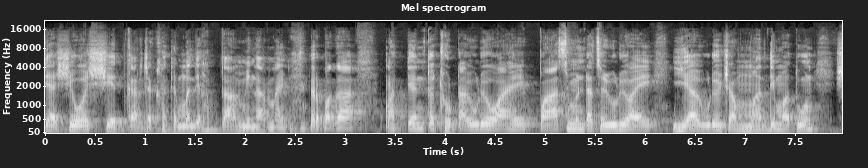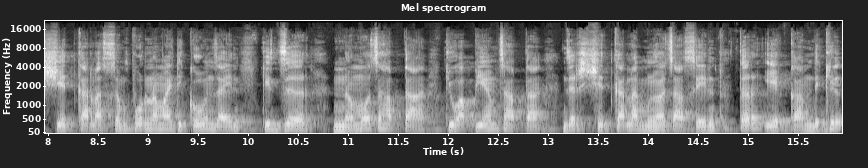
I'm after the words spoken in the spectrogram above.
त्याशिवाय शेतकऱ्याच्या खात्यामध्ये हप्ता मिळणार नाही. तर बघा अत्यंत छोटा व्हिडिओ आहे पाच मिनटाचा व्हिडिओ आहे. या व्हिडिओच्या माध्यमातून शेतकऱ्याला संपूर्ण माहिती कळून जाईल की जर नमोचा हप्ता किंवा पी एमचा हप्ता जर शेतकऱ्याला मिळवायचा असेल तर एक काम देखील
